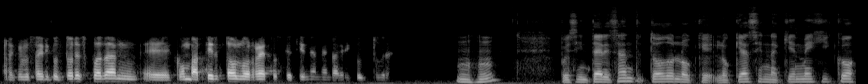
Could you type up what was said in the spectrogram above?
para que los agricultores puedan eh, combatir todos los retos que tienen en la agricultura. Ujú. Pues interesante todo lo que lo que hacen aquí en México.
